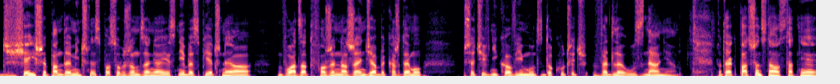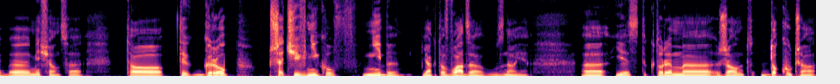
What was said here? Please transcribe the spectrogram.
Dzisiejszy pandemiczny sposób rządzenia jest niebezpieczny, a władza tworzy narzędzia, by każdemu przeciwnikowi móc dokuczyć wedle uznania. No to jak patrząc na ostatnie e, miesiące, to tych grup przeciwników niby, jak to władza uznaje, jest, którym e, rząd dokucza,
